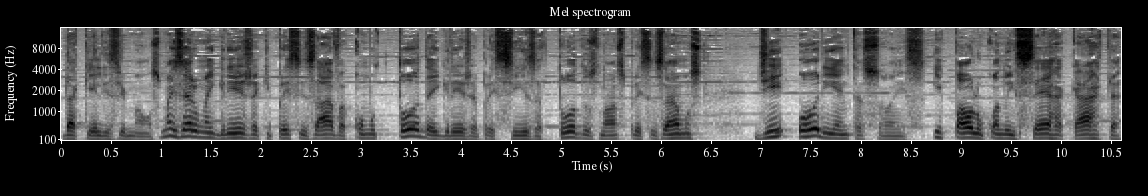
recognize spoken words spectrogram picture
daqueles irmãos, mas era uma igreja que precisava, como toda igreja precisa, todos nós precisamos, de orientações. E Paulo, quando encerra a carta,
